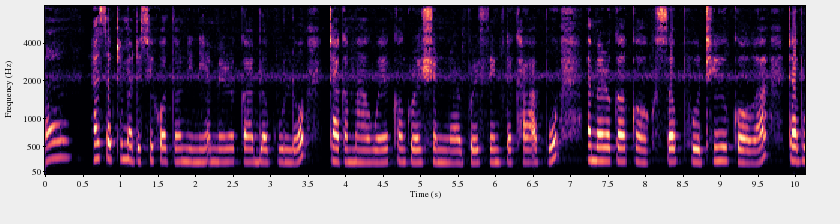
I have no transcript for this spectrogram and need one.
လော အစက်တမတစီခေါ်တော်နီနေအမေရိကဘလော့ကူလိုတာကမာဝဲ congressional briefing တခါအပူအမေရိကကောဆပ်ဖို့ထီကောကတပူ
